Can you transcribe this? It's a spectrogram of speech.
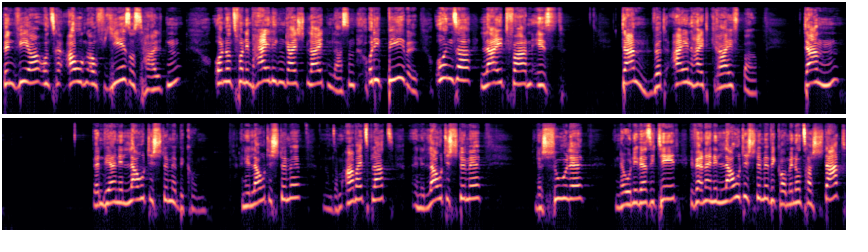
wenn wir unsere Augen auf Jesus halten und uns von dem Heiligen Geist leiten lassen und die Bibel unser Leitfaden ist, dann wird Einheit greifbar. Dann werden wir eine laute Stimme bekommen. Eine laute Stimme an unserem Arbeitsplatz, eine laute Stimme in der Schule, in der Universität. Wir werden eine laute Stimme bekommen in unserer Stadt.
